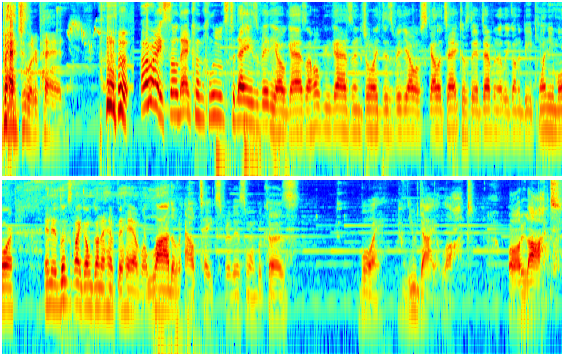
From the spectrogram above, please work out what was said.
Bachelor pad. Alright, so that concludes today's video, guys. I hope you guys enjoyed this video of Skelattack, because there are definitely going to be plenty more. And it looks like I'm going to have to have a lot of outtakes for this one, because, boy, you die a lot. A lot.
